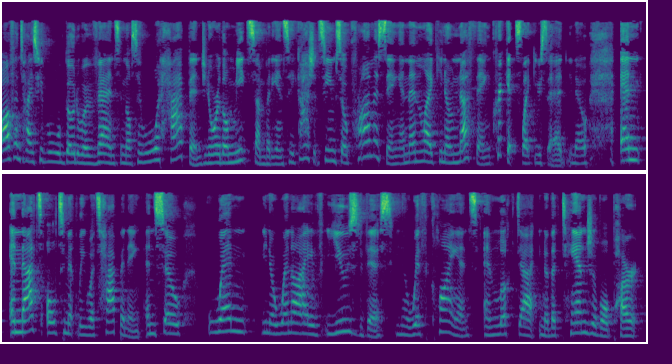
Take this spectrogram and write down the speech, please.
oftentimes people will go to events and they'll say, well, what happened? You know, or they'll meet somebody and say, gosh, it seems so promising. And then like, you know, nothing, crickets, like you said, you know, and, and that's ultimately what's happening. And so when, you know, when I've used this, you know, with clients and looked at, you know, the tangible part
